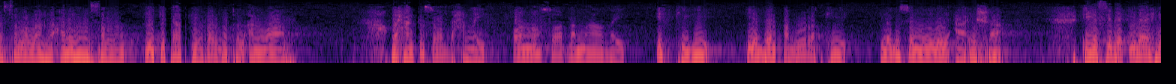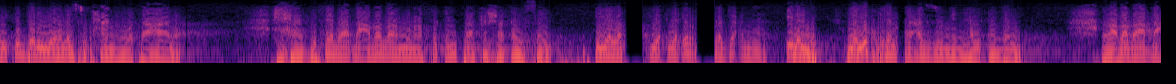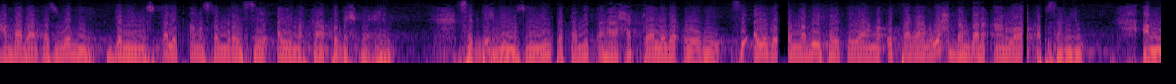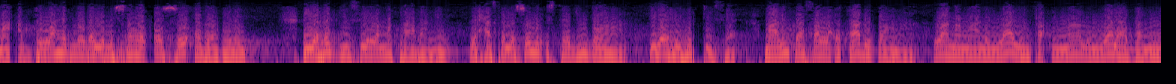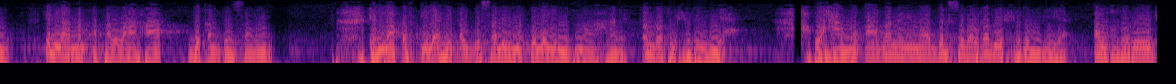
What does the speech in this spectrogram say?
nebiga sala allahu calayhi wasalam iyo kitaabkii rawdat alanwaar waxaan ka soo baxnay oo noo soo dhammaaday ifkigii iyo been abuuradkii lagu sameeyey caaisha iyo sida ilaahay u beriyeelay subxaanahu wa tacaala xaadifada dhacdada munaafiqiinta ka shaqaysay iyo lain rajacnaa ila layukhrijan acazu minha aladal labadaa dhacdaba qhaswadii bani mustaliq ama samuraysi ayay markaa ku dhex dhaceen. Saddexdii muslimiinta ka mid ahaa xadkaa laga oogay si ayagoo nadiifay qiyaamo u tagaan wax dambana aan loo qabsanin. Ama cabdullaahi bnu ubay musaawad oo soo abaabulay iyo raggiisii lama taabanin. Waxaase la soo hor istaajin doonaa ilaahay hortiisa maalintaasaa la ciqaabi doonaa waana maalin laa yanfacu maalun walaa banuun ilaa man ata allaaha biqalbin saliim. Ilaa qof ilaahay qalbi saliima ula yimid maahane cumratu xudaybiya waxaanu qaadanaynaa darsiga radii xudaybiya alkhuruuj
